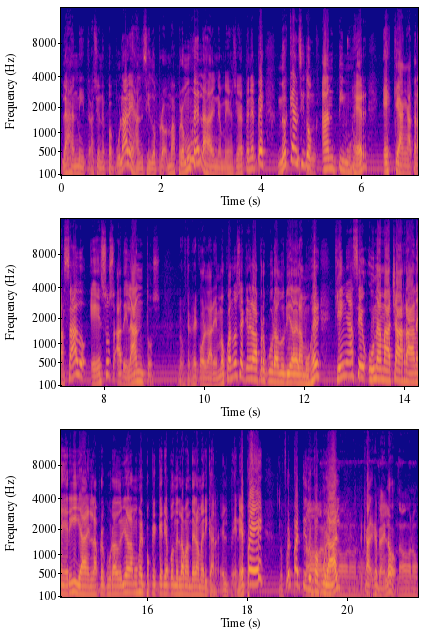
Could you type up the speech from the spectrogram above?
Las administraciones populares han sido más pro mujer, las administraciones PNP no es que han sido mm. anti-mujer, es que han atrasado esos adelantos. Recordaremos cuando se crea la Procuraduría de la Mujer, ¿quién hace una macharranería en la Procuraduría de la Mujer porque quería poner la bandera americana? El PNP, no fue el Partido Popular. No, no, no. No, no,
